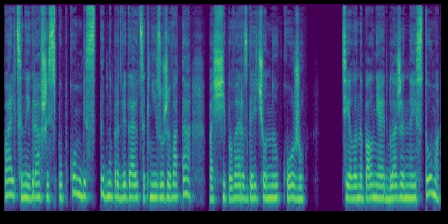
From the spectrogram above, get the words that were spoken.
пальцы, наигравшись с пупком, бесстыдно продвигаются к низу живота, пощипывая разгоряченную кожу. Тело наполняет блаженная истома,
